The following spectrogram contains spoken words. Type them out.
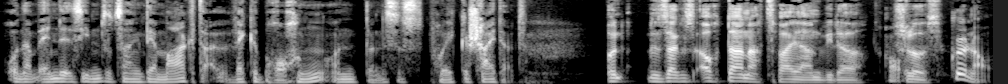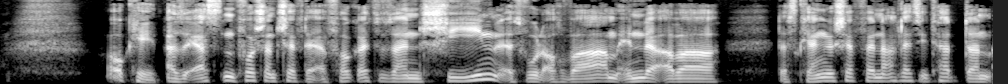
Und am Ende ist ihm sozusagen der Markt weggebrochen und dann ist das Projekt gescheitert. Und du sagst auch da nach zwei Jahren wieder oh, Schluss. Genau. Okay, also ersten Vorstandschef, der erfolgreich zu sein schien, es wohl auch war, am Ende aber das Kerngeschäft vernachlässigt hat, dann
